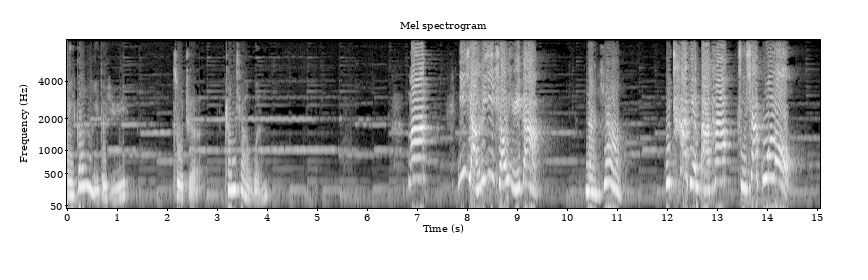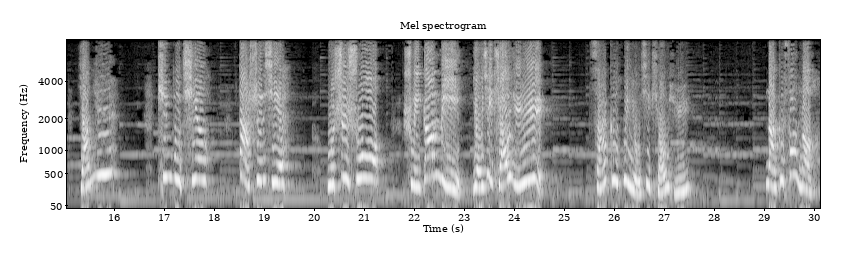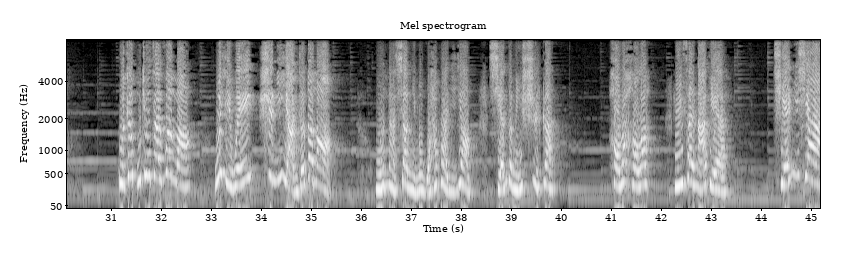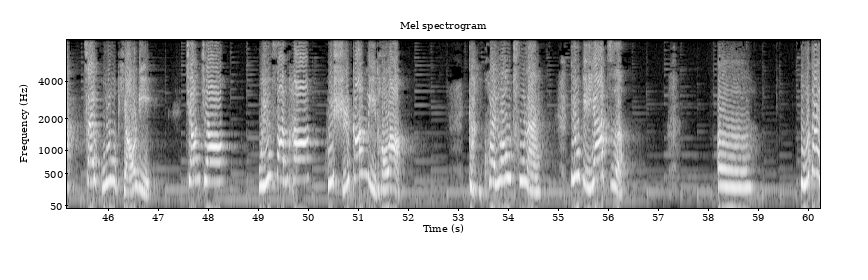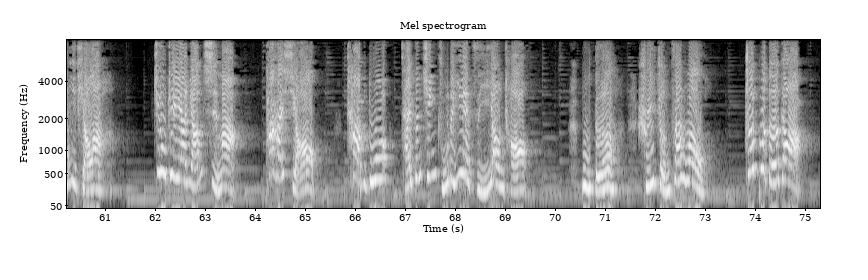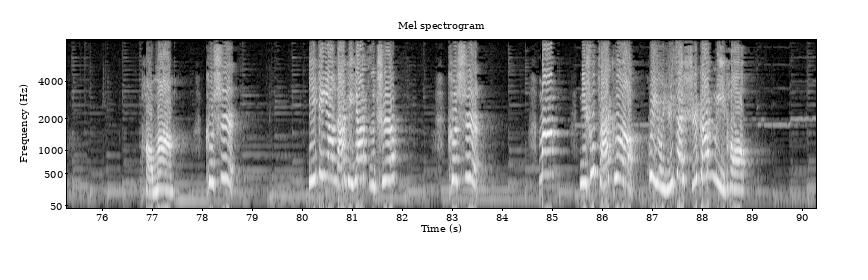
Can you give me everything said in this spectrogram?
水缸里的鱼，作者张嘉文。妈，你养了一条鱼缸，哪样？我差点把它煮下锅喽。洋芋，听不清，大声些。我是说，水缸里有一条鱼。咋个会有一条鱼？哪个放呢？我这不就在问吗？我以为是你养着的呢。我哪像你们娃娃一样闲的没事干？好了好了，鱼在哪点。前一下在葫芦瓢里，江江我又放它回石缸里头了。赶快捞出来，丢给鸭子。一条啊？就这样养起嘛。它还小，差不多才跟金竹的叶子一样长。不得，水整脏喽，真不得噶。好嘛，可是一定要拿给鸭子吃。可是，妈，你说咋个？会有鱼在石缸里头。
